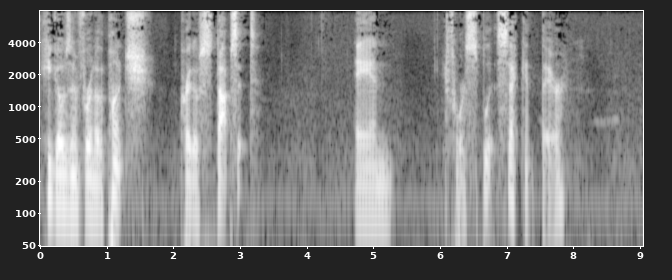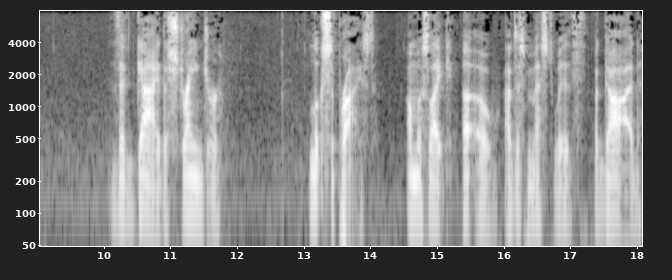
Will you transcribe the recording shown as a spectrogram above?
he goes in for another punch. Kratos stops it. And for a split second there, the guy, the stranger, looks surprised. Almost like, uh oh, I just messed with a god.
